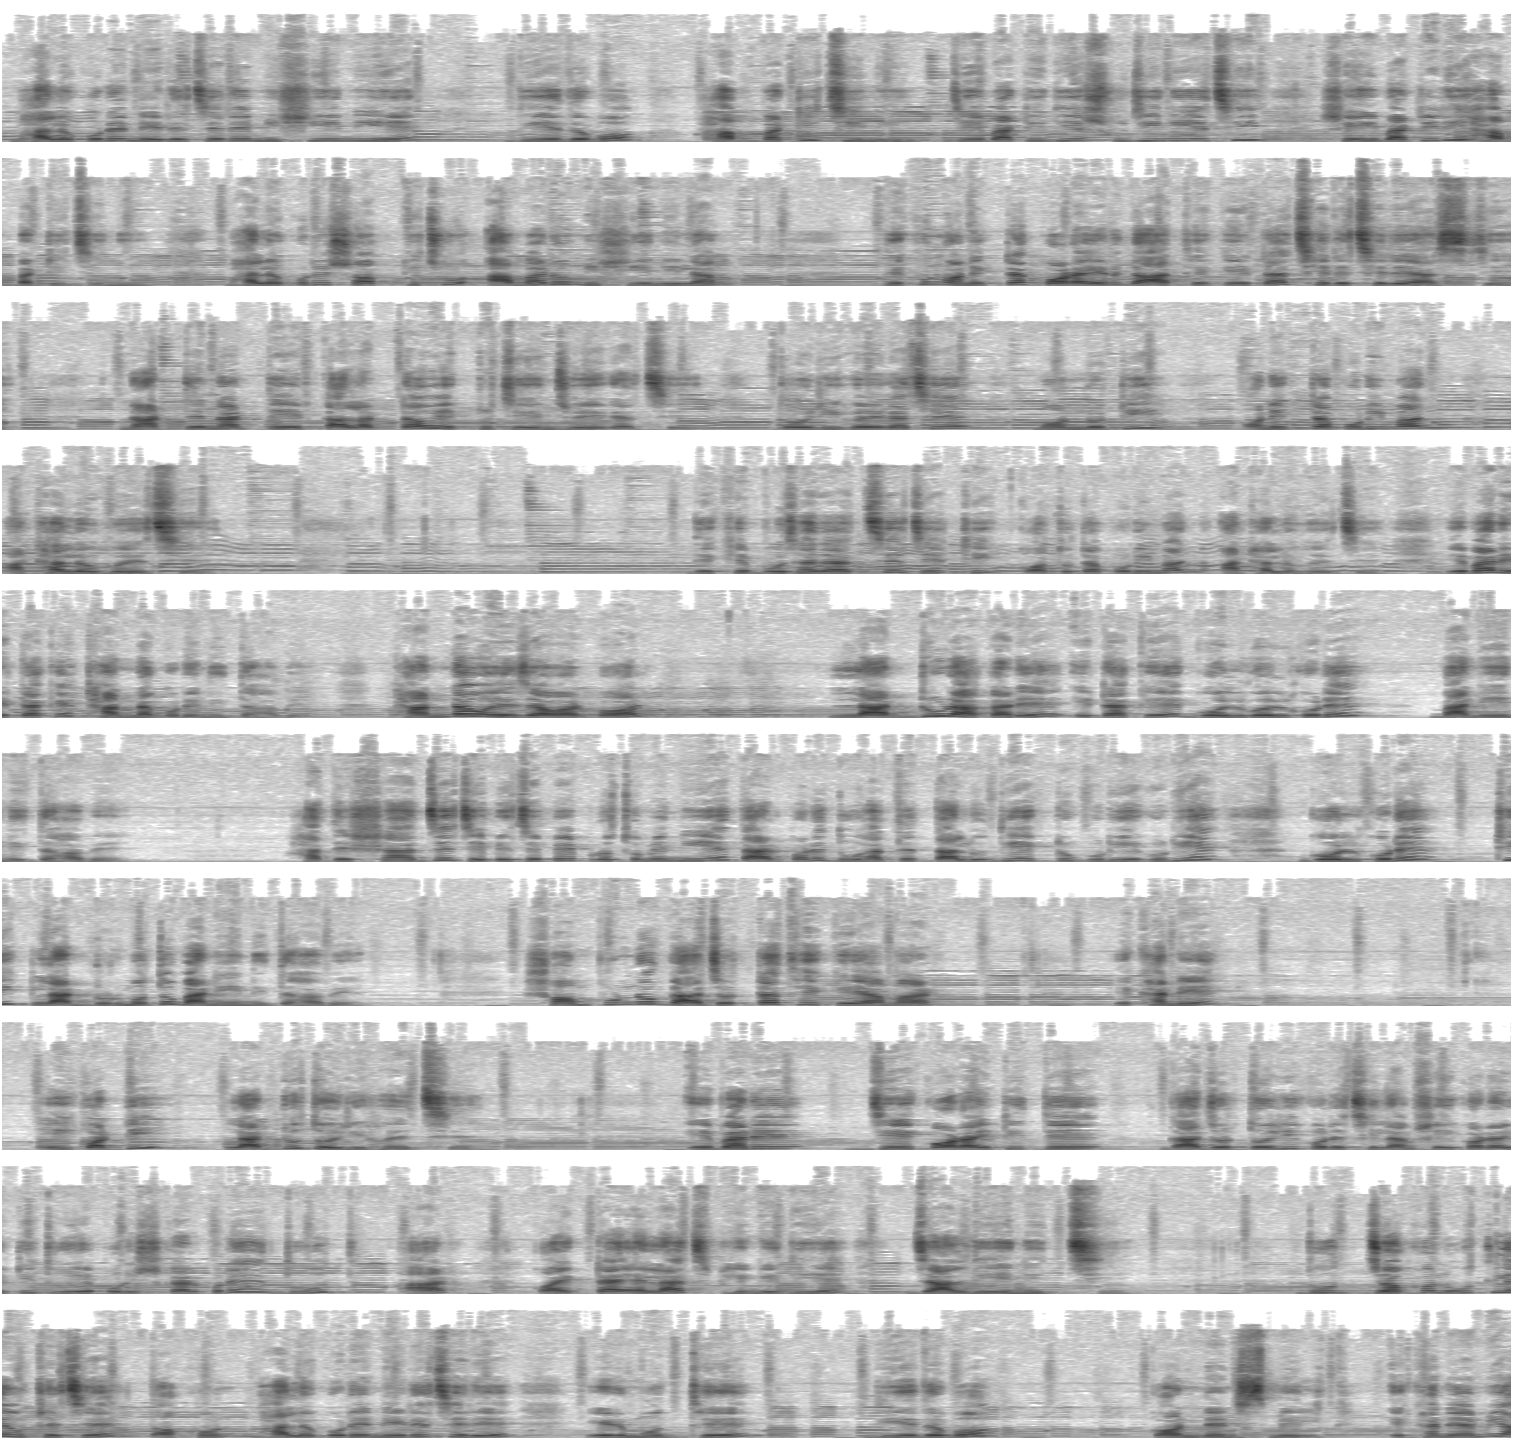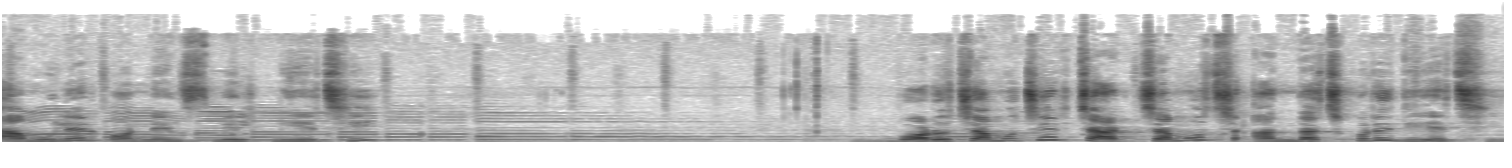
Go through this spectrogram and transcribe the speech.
ভালো করে নেড়ে চেড়ে মিশিয়ে নিয়ে দিয়ে দেবো হাফ বাটি চিনি। যে বাটি দিয়ে সুজি নিয়েছি, সেই বাটিরই হাফ বাটি চিনি। ভালো করে সব কিছু আবারও মিশিয়ে নিলাম। দেখুন, অনেকটা কড়াইয়ের গা থেকে এটা ছেড়ে ছেড়ে আসছে। নাড়তে নাড়তে এর কালারটাও একটু চেঞ্জ হয়ে গেছে। তৈরি হয়ে গেছে মণ্ডটি অনেকটা পরিমাণ আঠালো হয়েছে। দেখে বোঝা যাচ্ছে যে ঠিক কতটা পরিমাণ আঠালো হয়েছে। এবার এটাকে ঠান্ডা করে নিতে হবে। ঠান্ডা হয়ে যাওয়ার পর লাড্ডুর আকারে এটাকে গোল গোল করে বানিয়ে নিতে হবে। হাতের সাহায্যে চেপে চেপে প্রথমে নিয়ে তারপরে দু হাতের তালু দিয়ে একটু ঘুরিয়ে ঘুরিয়ে গোল করে ঠিক লাড্ডুর মতো বানিয়ে নিতে হবে। সম্পূর্ণ গাজরটা থেকে আমার এখানে এই কটি লাড্ডু তৈরি হয়েছে। এবারে যে কড়াইটিতে গাজর তৈরি করেছিলাম, সেই কড়াইটি ধুয়ে পরিষ্কার করে দুধ আর কয়েকটা এলাচ ভেঙে দিয়ে জাল দিয়ে নিচ্ছি। দুধ যখন উতলে উঠেছে, তখন ভালো করে নেড়ে চেড়ে এর মধ্যে দিয়ে দেব কনডেন্স মিল্ক এখানে আমি আমুলের কনডেন্স মিল্ক নিয়েছি। বড় চামচের চার চামচ আন্দাজ করে দিয়েছি।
